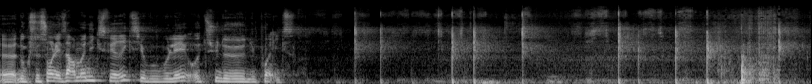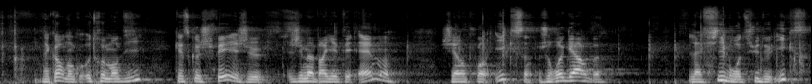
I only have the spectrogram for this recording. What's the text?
Euh, donc ce sont les harmoniques sphériques, si vous voulez, au-dessus du point x. D'accord Donc autrement dit, qu'est-ce que je fais? J'ai ma variété M, j'ai un point X, je regarde la fibre au-dessus de X,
